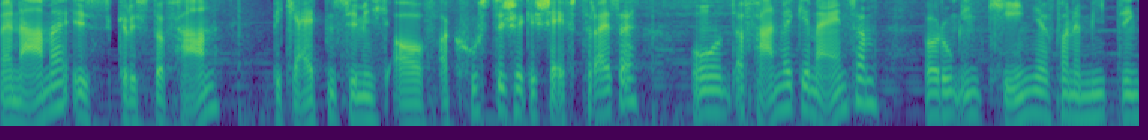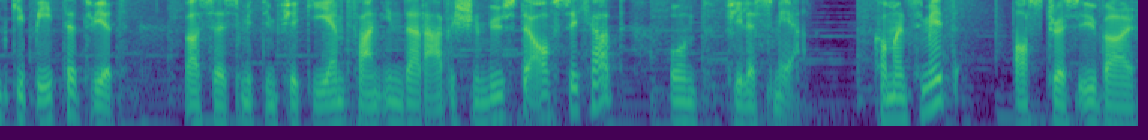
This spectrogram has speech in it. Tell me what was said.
Mein Name ist Christoph Hahn begleiten Sie mich auf akustische Geschäftsreise und erfahren wir gemeinsam, warum in Kenia von einem Meeting gebetet wird, was es mit dem 4G-Empfang in der arabischen Wüste auf sich hat und vieles mehr. Kommen Sie mit, Austria ist überall,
